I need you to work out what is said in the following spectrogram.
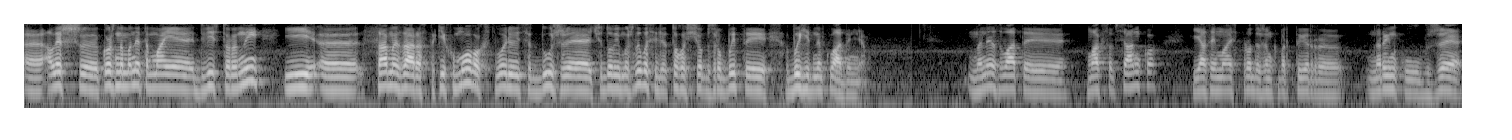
Е, Але ж кожна монета має дві сторони, і е, саме зараз в таких умовах створюються дуже чудові можливості для того, щоб зробити вигідне вкладення. Мене звати Макс Овсянко. Я займаюся продажем квартир е, на ринку вже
